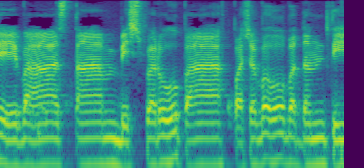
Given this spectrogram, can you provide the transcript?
देवास्तां विश्वरूपाः पशवो वदन्ति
